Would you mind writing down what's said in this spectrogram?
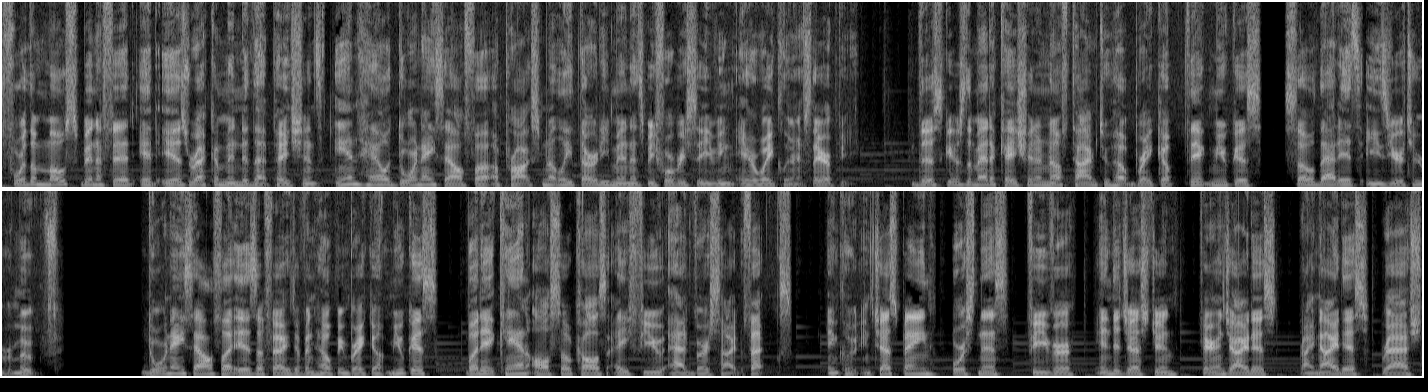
For the most benefit, it is recommended that patients inhale Dornase alpha approximately 30 minutes before receiving airway clearance therapy. This gives the medication enough time to help break up thick mucus so that it's easier to remove. Dornase alpha is effective in helping break up mucus, but it can also cause a few adverse side effects, including chest pain, hoarseness, fever, indigestion, pharyngitis, rhinitis, rash,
